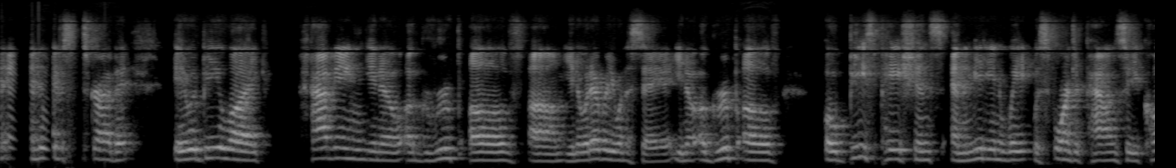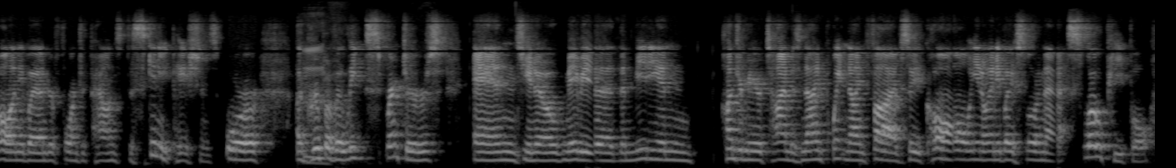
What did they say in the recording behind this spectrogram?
and they describe it, it would be like having you know a group of um, you know whatever you want to say, you know a group of obese patients and the median weight was 400 pounds. So you call anybody under 400 pounds the skinny patients, or a group mm. of elite sprinters, and you know maybe the, the median 100 meter time is 9.95. So you call you know anybody slower than that slow people.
